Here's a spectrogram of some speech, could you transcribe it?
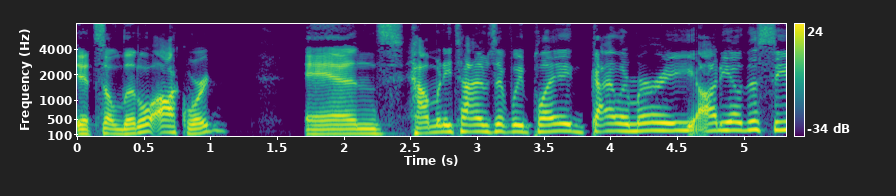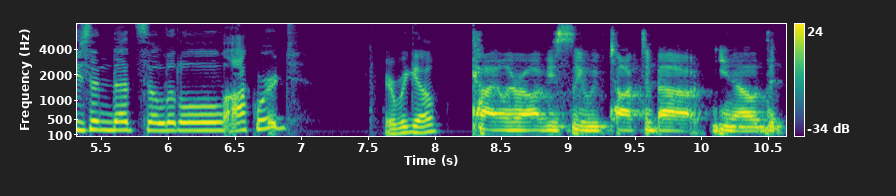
it's a little awkward. And how many times have we played Kyler Murray audio this season? That's a little awkward. Here we go. Kyler, obviously, we've talked about you know the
